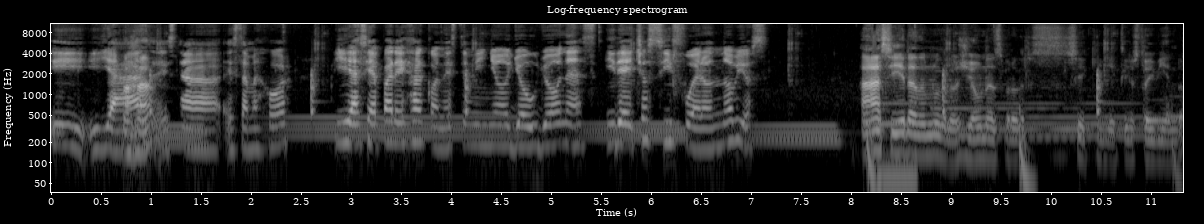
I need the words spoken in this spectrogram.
y, ya está, está mejor. Y hacía pareja con este niño Joe Jonas. Y de hecho sí fueron novios. Ah, sí, era uno de los Jonas Brothers. Sí, que, yo estoy viendo.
